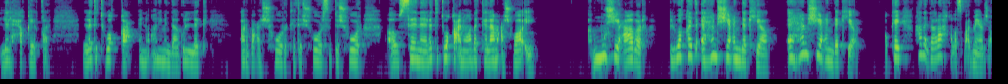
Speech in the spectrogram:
للحقيقة. لا تتوقع إنه أني من دا أقول لك أربع شهور ثلاثة شهور ست شهور أو سنة. لا تتوقع إنه هذا كلام عشوائي. مو شيء عابر. الوقت أهم شيء عندك يا. أهم شيء عندك يا. okay؟ هذا إذا راح خلاص بعد ما يرجع.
